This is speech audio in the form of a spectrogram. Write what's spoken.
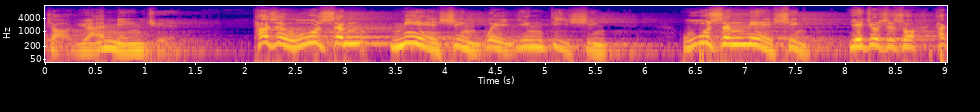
叫圆明觉。它是无生灭性为因地心，无生灭性，也就是说，它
